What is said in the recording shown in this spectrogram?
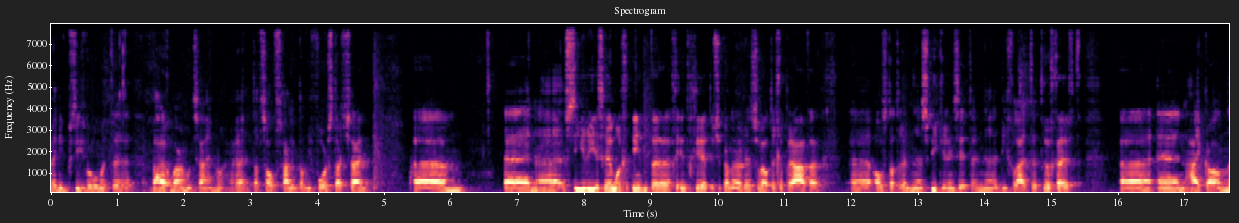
Weet niet precies waarom het eh, buigbaar moet zijn, maar eh, dat zal waarschijnlijk dan die touch zijn. Ehm, en eh, Siri is helemaal geïnt- geïntegreerd, dus je kan er zowel tegen praten als dat er een speaker in zit en die geluid teruggeeft. En hij kan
